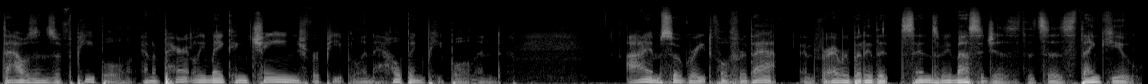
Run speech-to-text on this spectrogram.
thousands of people and apparently making change for people and helping people. And I am so grateful for that and for everybody that sends me messages that says, Thank you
